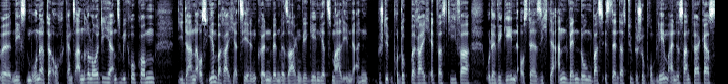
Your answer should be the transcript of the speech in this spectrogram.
äh, nächsten Monate auch ganz andere Leute hier ans Mikro kommen, die dann aus ihrem Bereich erzählen können, wenn wir sagen, wir gehen jetzt mal in einen bestimmten Produktbereich etwas tiefer oder wir gehen aus der Sicht der Anwendung, was ist denn das typische Problem eines Handwerkers,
